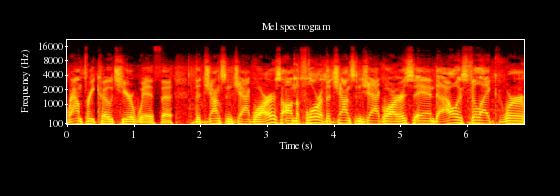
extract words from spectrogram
Round three coach here with uh, the Johnson Jaguars on the floor of the Johnson Jaguars. And I always feel like we're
